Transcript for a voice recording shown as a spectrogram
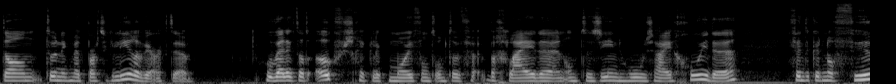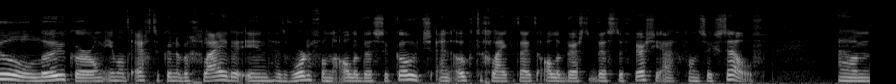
dan toen ik met particulieren werkte. Hoewel ik dat ook verschrikkelijk mooi vond om te begeleiden en om te zien hoe zij groeiden vind ik het nog veel leuker om iemand echt te kunnen begeleiden in het worden van de allerbeste coach. En ook tegelijkertijd de allerbeste versie eigenlijk van zichzelf. Ehm,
